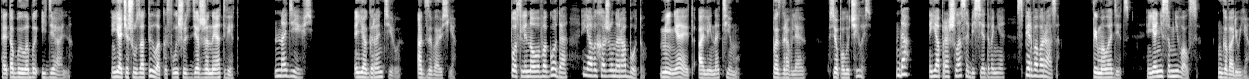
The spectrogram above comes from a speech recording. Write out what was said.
Это было бы идеально. Я чешу затылок и слышу сдержанный ответ. «Надеюсь». «Я гарантирую», — отзываюсь я. «После Нового года я выхожу на работу», — меняет Алина тему. «Поздравляю. Все получилось?» «Да, я прошла собеседование с первого раза». «Ты молодец. Я не сомневался», — говорю я.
